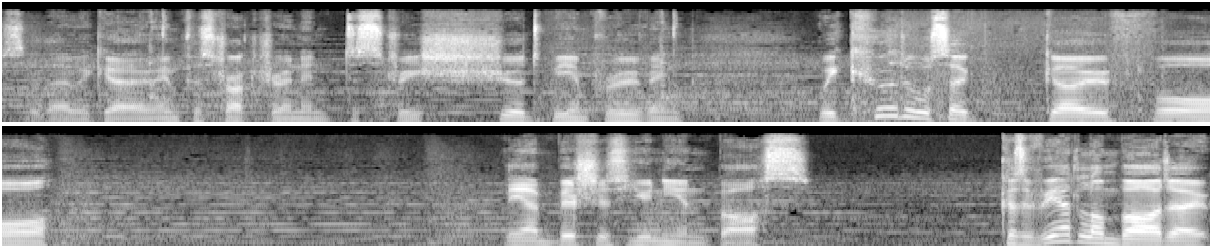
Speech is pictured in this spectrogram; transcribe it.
So there we go. Infrastructure and industry should be improving. We could also go for the ambitious Union boss. Because if we had Lombardo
